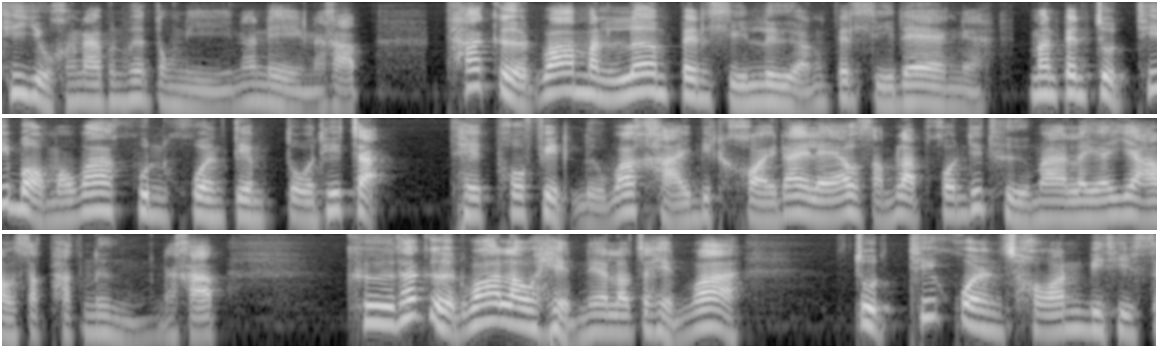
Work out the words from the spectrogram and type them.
ที่อยู่ข้างหน้าเพื่อนๆตรงนี้นั่นเองนะครับ ถ้าเกิดว่ามันเริ่มเป็นสีเหลืองเป็นสีแดงเนี่ย มันเป็นจุดที่บอกมาว่าคุณควรเตรียมตัวที่จะ take profit หรือว่าขายบิตคอยได้แล้วสำหรับคนที่ถือมาระยะยาวสักพักหนึ่งนะครับ คือถ้าเกิดว่าเราเห็นเนี่ยเราจะเห็นว่า จุดที่ควรช้อน BTC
